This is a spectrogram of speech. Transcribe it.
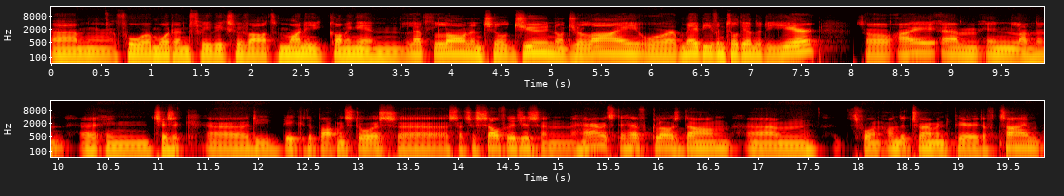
um, for more than three weeks without money coming in, let alone until June or July or maybe even till the end of the year. So I am in London, uh, in Chiswick. Uh, the big department stores uh, such as Selfridges and Harrods, they have closed down um, for an undetermined period of time.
